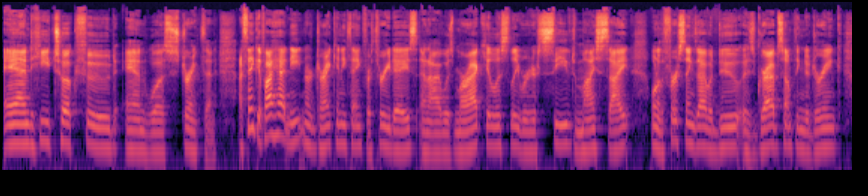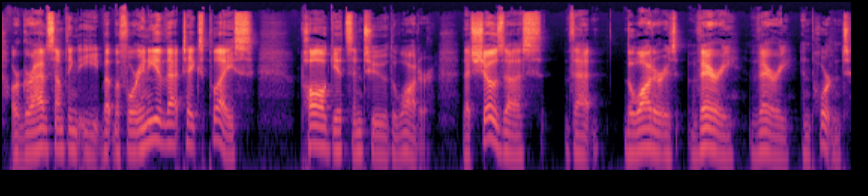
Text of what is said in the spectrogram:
and he took food and was strengthened. I think if I hadn't eaten or drank anything for three days and I was miraculously received my sight, one of the first things I would do is grab something to drink or grab something to eat. But before any of that takes place, Paul gets into the water. That shows us that the water is very, very important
